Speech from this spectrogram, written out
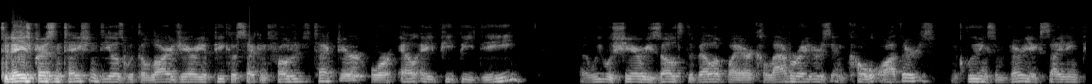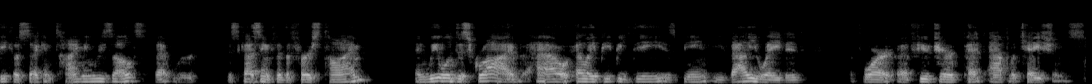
Today's presentation deals with the Large Area Picosecond Photodetector, or LAPPD. Uh, we will share results developed by our collaborators and co-authors, including some very exciting picosecond timing results that we're discussing for the first time. And we will describe how LAPPD is being evaluated for uh, future PET applications.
